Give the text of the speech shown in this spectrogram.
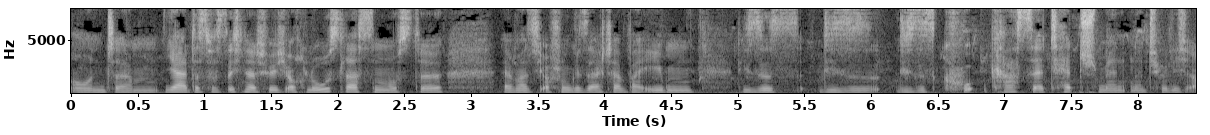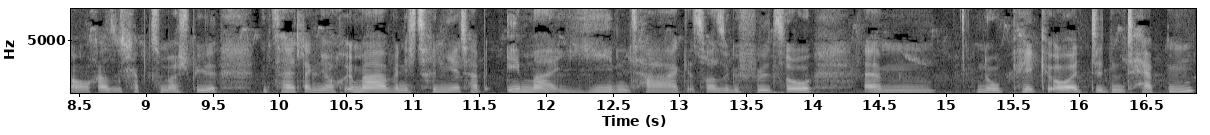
Und ähm, ja, das, was ich natürlich auch loslassen musste, äh, was ich auch schon gesagt habe, war eben dieses, diese, dieses krasse Attachment natürlich auch. Also ich habe zum Beispiel eine Zeit lang ja auch immer, wenn ich trainiert habe, immer jeden Tag, es war so gefühlt so, ähm, no pick or didn't happen,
